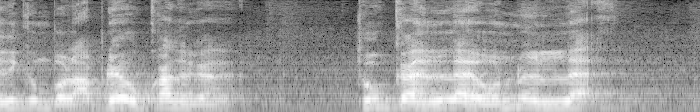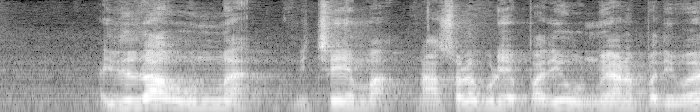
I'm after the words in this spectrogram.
எதுக்கும் போல். அப்படியே உட்காந்துருக்காங்க தூக்கம் இல்லை ஒன்றும் இல்லை. இதுதான் உண்மை நிச்சயமாக நான் சொல்லக்கூடிய பதிவு உண்மையான பதிவு.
